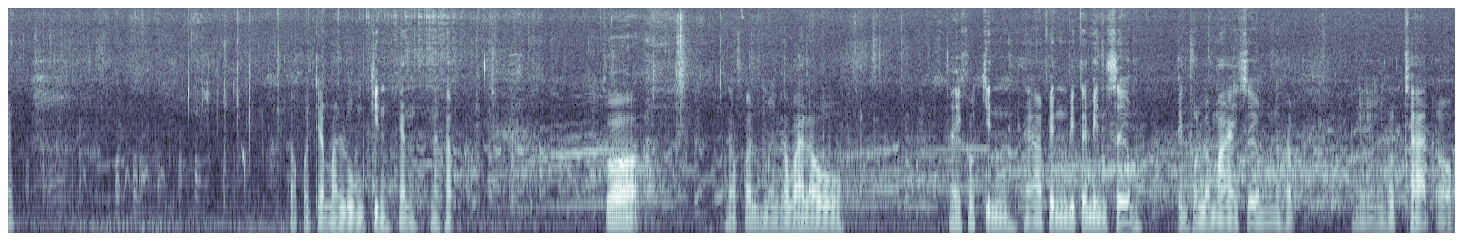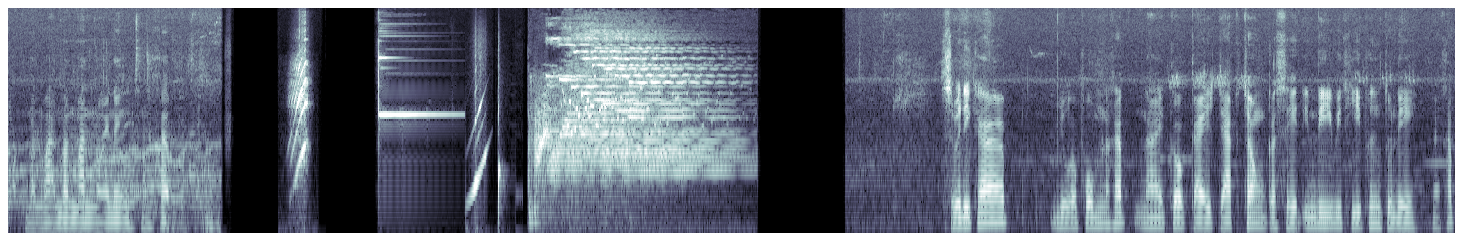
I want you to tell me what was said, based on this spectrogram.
ครับเขาก็จะมาลุมกินกันนะครับ ก็เราก็เหมือนกับว่าเราให้เขากินอ่าเป็นวิตามินเสริม เป็นผลไม้เสริมนะครับมีรสชาติออกหวานหวานมันๆหน่อยนึงนะครับสวัสดีครับ อยู่กับผมนะครับ นายกอไก่จากช่องเกษตรอินดี้วิถีพึ่งตนเองนะครับ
